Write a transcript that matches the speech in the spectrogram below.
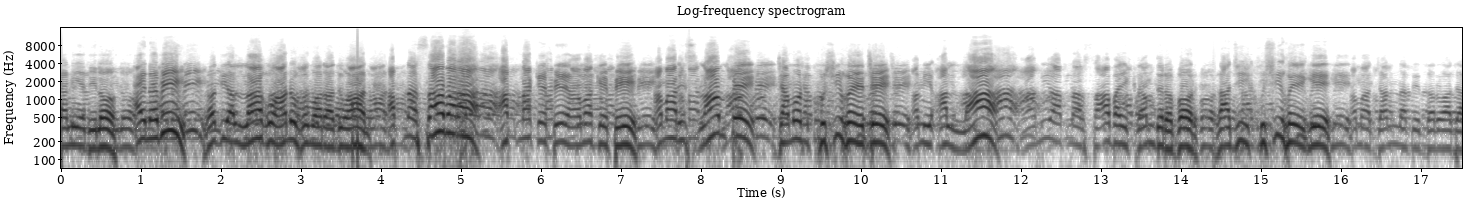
জানিয়ে দিল আই নবী, রাদিয়াল্লাহু আনহু ওয়া রাদওয়ান, আপনার সাহাবারা আপনাকে পে আমাকে পে আমার ইসলাম পে যেমন খুশি হয়েছে, আমি আল্লাহ, আমি আপনার সাহাবা ইকরামদের উপর রাজি, খুশি হয়ে গিয়ে আমার জান্নাতের দরজা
